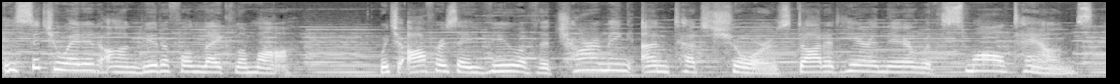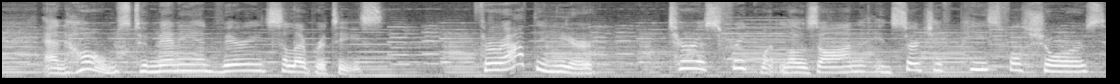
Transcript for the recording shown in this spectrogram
Is situated on beautiful Lake Leman, which offers a view of the charming untouched shores dotted here and there with small towns and homes to many and varied celebrities. Throughout the year, tourists frequent Lausanne in search of peaceful shores,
